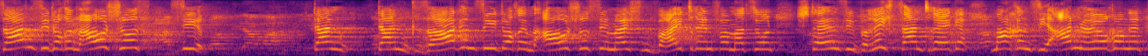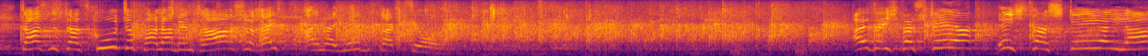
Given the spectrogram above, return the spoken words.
sagen Sie doch im Ausschuss, Sie dann, dann sagen Sie doch im Ausschuss, Sie möchten weitere Informationen. Stellen Sie Berichtsanträge, machen Sie Anhörungen. Das ist das gute parlamentarische Recht einer jeden Fraktion. Also, ich verstehe, ich verstehe ja,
